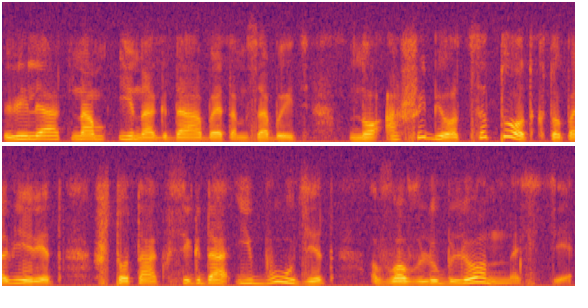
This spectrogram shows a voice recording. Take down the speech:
велят нам иногда об этом забыть. Но ошибется тот, кто поверит, что так всегда и будет во влюбленности.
